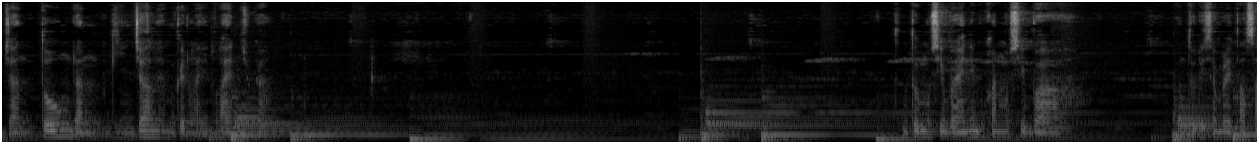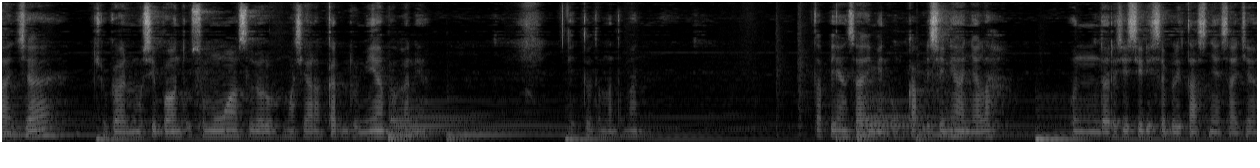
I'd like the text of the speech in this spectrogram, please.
jantung dan ginjal ya mungkin lain-lain juga. Tentu musibah ini bukan musibah untuk disabilitas saja, juga musibah untuk semua seluruh masyarakat dunia bahkan ya. Itu teman-teman. Tapi yang saya ingin ungkap di sini hanyalah dari sisi disabilitasnya saja.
